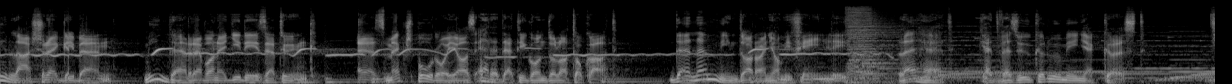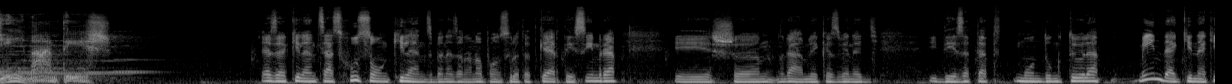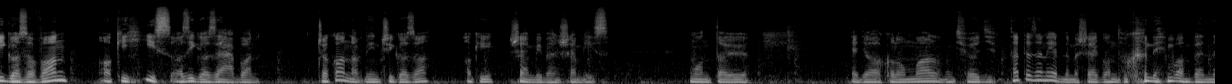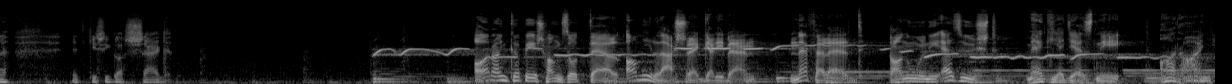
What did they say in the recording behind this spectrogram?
Millás reggeliben mindenre van egy idézetünk. Ez megspórolja az eredeti gondolatokat. De nem mind arany, ami fényli. Lehet kedvező körülmények közt gyémánt is. 1929-ben ezen a napon született Kertész Imre, és ráemlékezvén egy idézetet mondunk tőle. Mindenkinek igaza van, aki hisz az igazában. Csak annak nincs igaza, aki semmiben sem hisz, mondta ő egy alkalommal, úgyhogy hát ezen érdemes elgondolkodni, van benne egy kis igazság. Aranyköpés hangzott el a millás reggeliben. Ne feledd, tanulni ezüst, megjegyezni arany.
